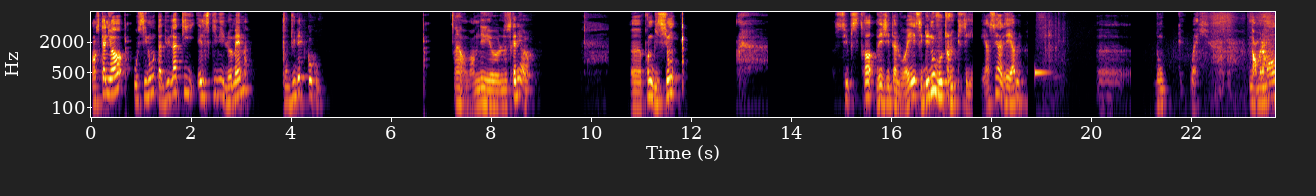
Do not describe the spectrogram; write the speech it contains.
En Scania, ou sinon, tu as du Lati Helsinki le même pour du lait de coco. Alors, on va emmener le Scania alors. prendre mission. Substrat végétal. Vous voyez, c'est des nouveaux trucs, c'est assez agréable. Euh, donc, ouais. Normalement.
